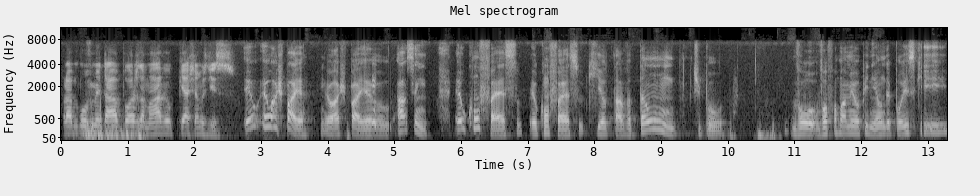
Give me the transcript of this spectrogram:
pra movimentar a plot da Marvel. O que achamos disso? Eu, eu acho paia. Eu acho paia. Eu, assim, eu confesso, eu confesso que eu tava tão, tipo, vou, vou formar minha opinião depois que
